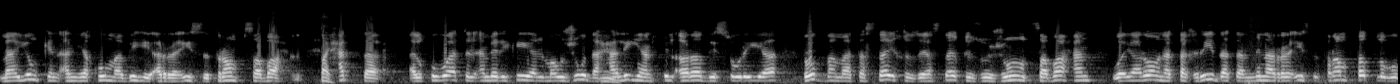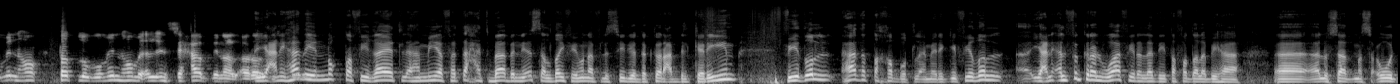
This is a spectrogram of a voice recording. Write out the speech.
ما يمكن أن يقوم به الرئيس ترامب صباحا. طيب. حتى القوات الأمريكية الموجودة حاليا في الأراضي السورية ربما تستيقظ يستيقظ الجنود صباحا ويرون تغريدة من الرئيس ترامب تطلب منهم تطلب منهم الانسحاب من الأراضي. يعني. هذه النقطة في غاية الأهمية فتحت باب اني اسال ضيفي هنا في الاستديو الدكتور عبد الكريم. في ظل هذا التخبط الأمريكي في ظل يعني الفكرة الوافرة الذي تفضل بها آه الأستاذ مسعود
